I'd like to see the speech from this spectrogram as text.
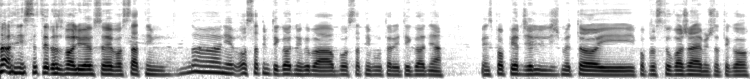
No ale niestety rozwaliłem sobie w ostatnim, no nie, w ostatnim tygodniu chyba, albo ostatnie półtorej tygodnia. Więc popierdzieliliśmy to i po prostu uważałem już na tego,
